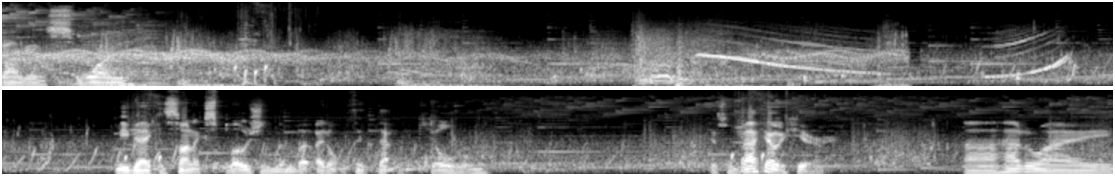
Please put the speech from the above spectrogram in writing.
God, I'm getting Maybe I can Sonic Explosion them, but I don't think that would kill them. Okay, so I'm back out here. Uh, how do I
